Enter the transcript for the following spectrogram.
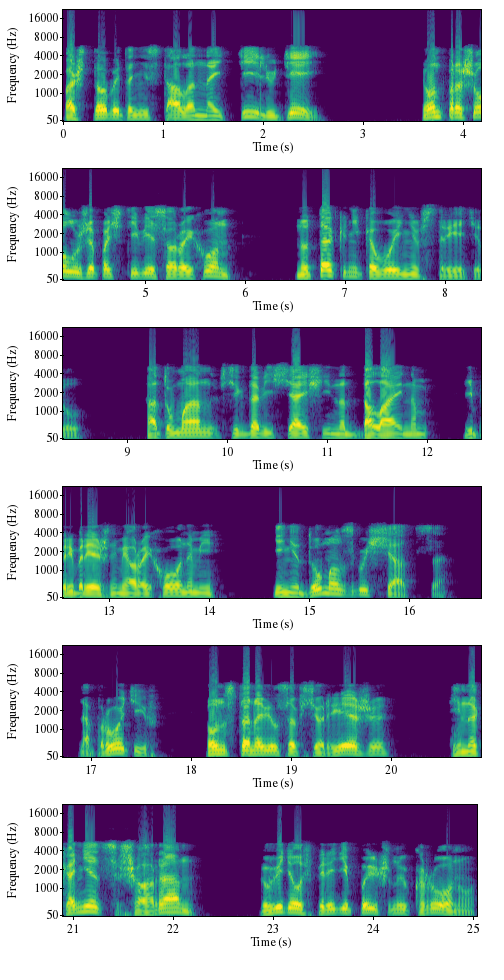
во что бы то ни стало найти людей. Он прошел уже почти весь Орайхон, но так никого и не встретил а туман, всегда висящий над Далайном и прибрежными орайхонами, и не думал сгущаться. Напротив, он становился все реже, и, наконец, Шоаран увидел впереди пышную крону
